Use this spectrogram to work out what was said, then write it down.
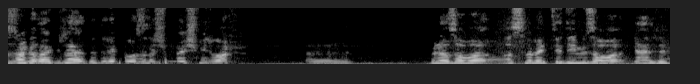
Boğazı'na kadar güzeldi. Dilek Boğazı'na şimdi 5 mil var. Ee, biraz hava aslında beklediğimiz hava geldi.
